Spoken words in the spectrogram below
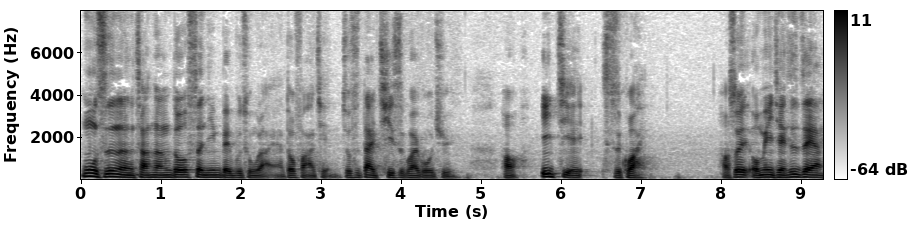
牧师呢，常常都圣经背不出来啊，都罚钱，就是带七十块过去。好，一节十块。好，所以我们以前是这样。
